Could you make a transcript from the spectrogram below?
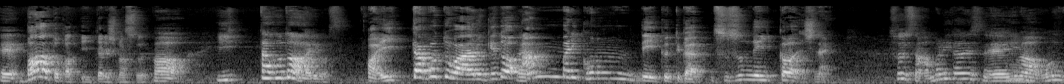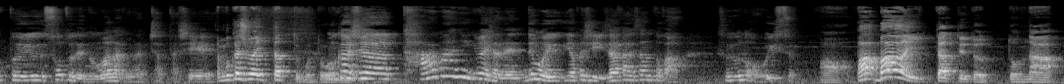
ええバーとかって行ったりします？ああ行ったことはあります。あ行ったことはあるけど、はい。あんまり好んでいくっていうか進んでいくかはしない。そうですねあんまり行かないですね、ん。今本当に外で飲まなくなっちゃったし。昔は行ったってこと？昔はたまに行きましたね。でもやっぱり居酒屋さんとかそういうのが多いですよ。あババー行ったっていうとどんな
